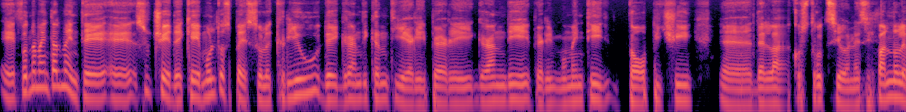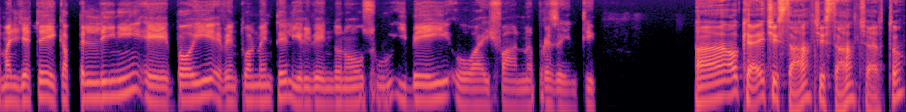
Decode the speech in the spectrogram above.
E fondamentalmente eh, succede che molto spesso le crew dei grandi cantieri per i, grandi, per i momenti topici eh, della costruzione si fanno le magliette e i cappellini e poi eventualmente li rivendono su eBay o ai fan presenti. Ah, ok, ci sta, ci sta, certo.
